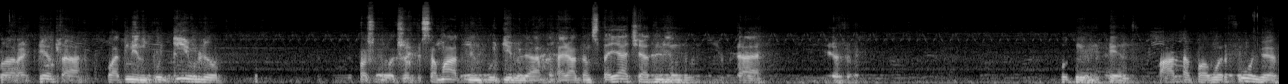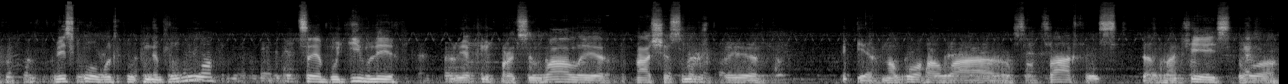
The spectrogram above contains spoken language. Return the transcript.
ракета в адмінбудівлю, пошкоджена сама адмінбудівля, а рядом стояча адмінбудівля, і будинки багатоповерхові. Військових тут не було. Це будівлі, в яких працювали наші служби, такі налогова, соцзахист, казначейство,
